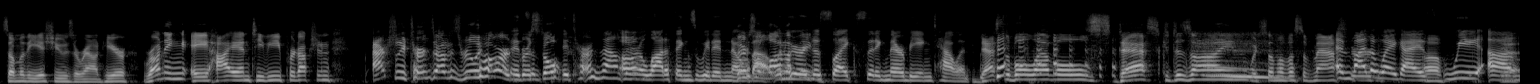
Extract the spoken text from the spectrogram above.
some of the issues around here. Running a high-end TV production actually turns out is really hard, It's a- it turns out there are a Um, lot of things we didn't know about when we were just like sitting there being talent. Decibel levels, desk design, which some of us have mastered. And by the way, guys, Um, we um, yeah.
